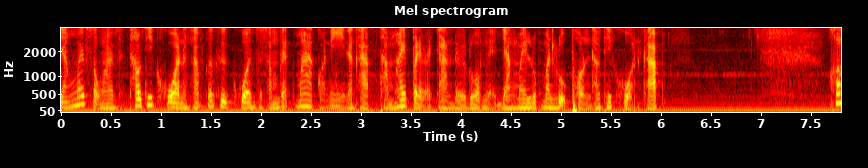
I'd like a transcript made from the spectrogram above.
ยังไม่ประสบความสำเร็จเท่าที่ควรนะครับ ก็คือควรจะสำเร็จมากกว่านี้นะครับทำให้ปฏิบัติการโดยรวมเนี่ยยังไม่บรรลุผลเท่าที่ควรครับ ข้อ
